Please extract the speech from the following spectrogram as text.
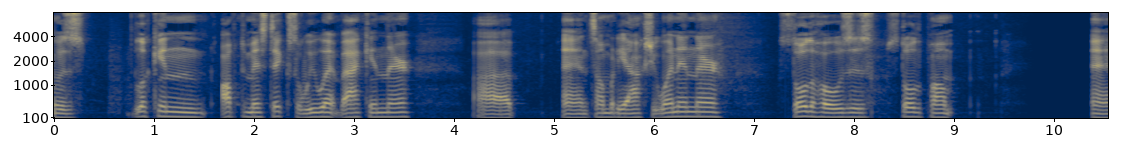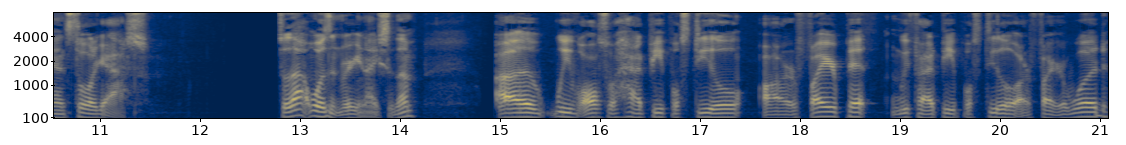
was looking optimistic. So we went back in there, uh, and somebody actually went in there, stole the hoses, stole the pump, and stole our gas. So that wasn't very nice of them. Uh, we've also had people steal our fire pit. We've had people steal our firewood.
